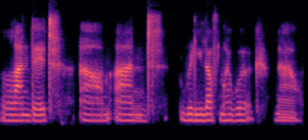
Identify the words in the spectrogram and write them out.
landed um, and really love my work now.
